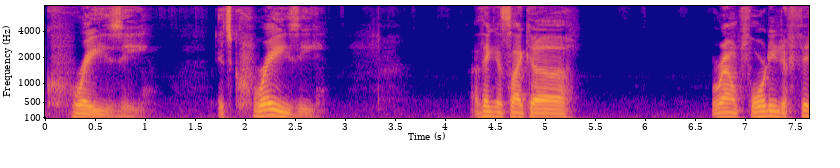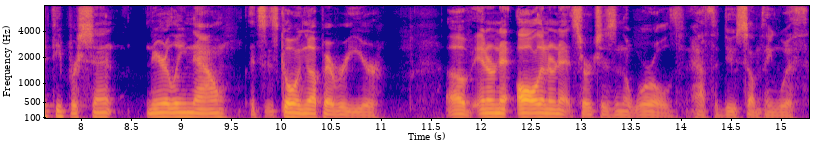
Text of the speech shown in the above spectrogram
crazy. It's crazy. I think it's like uh around 40 to 50% nearly now. It's it's going up every year of internet all internet searches in the world have to do something with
